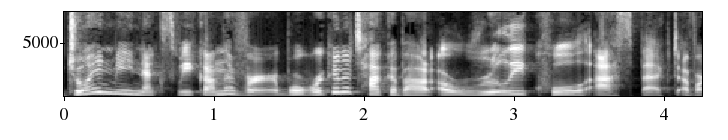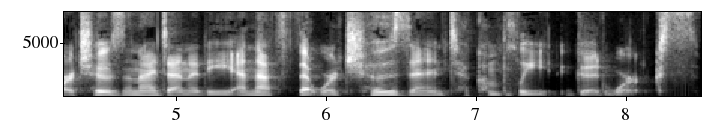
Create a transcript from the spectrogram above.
Join me next week on The Verb, where we're going to talk about a really cool aspect of our chosen identity, and that's that we're chosen to complete good works.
